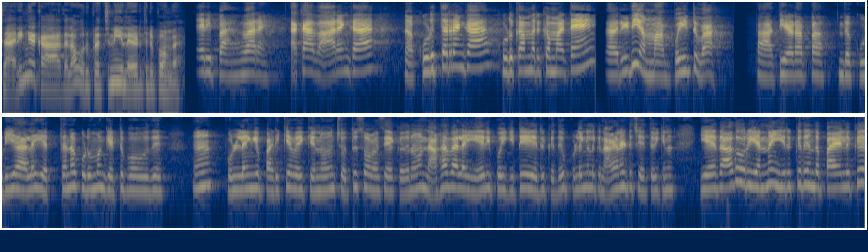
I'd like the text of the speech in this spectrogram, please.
சரிங்கக்கா அதெல்லாம் ஒரு பிரச்சனையும் இல்லை. எடுத்துட்டு போங்க. சரிப்பா வரேன். அக்கா வாரேங்க்கா நான் கொடுத்துட்றேன்க்கா கொடுக்காம இருக்க மாட்டேன். சரிடி அம்மா போயிட்டு வா. பாத்தியாடாப்பா இந்த குடியால எத்தனை குடும்பம் கெட்டு போகுது? பிள்ளைங்க படிக்க வைக்கணும் சொத்து சுகம் சேர்க்கணும் நகை விலை ஏறி போய்கிட்டே இருக்குது. பிள்ளைங்களுக்கு நகை நட்டு சேர்த்து வைக்கணும். ஏதாவது ஒரு எண்ணம் இருக்குது இந்த பயலுக்கு?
